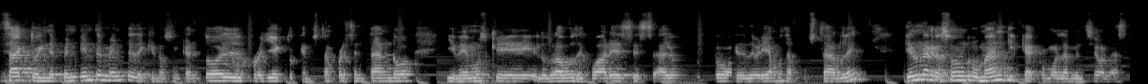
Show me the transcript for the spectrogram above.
Exacto, independientemente de que nos encantó el proyecto que nos están presentando y vemos que los Bravos de Juárez es algo que deberíamos apostarle, tiene una razón romántica, como la mencionas.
